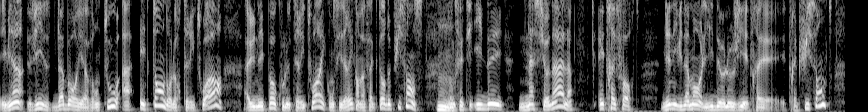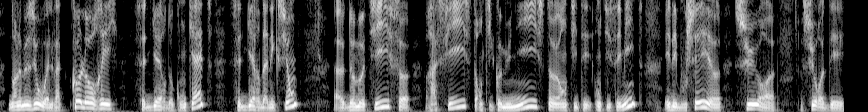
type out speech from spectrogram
eh bien, visent d'abord et avant tout à étendre leur territoire à une époque où le territoire est considéré comme un facteur de puissance. Hmm. Donc cette idée nationale est très forte. Bien évidemment, l'idéologie est très, très puissante dans la mesure où elle va colorer cette guerre de conquête, cette guerre d'annexion, euh, de motifs euh, racistes, anticommunistes, antisémites, et déboucher euh, sur, sur des,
